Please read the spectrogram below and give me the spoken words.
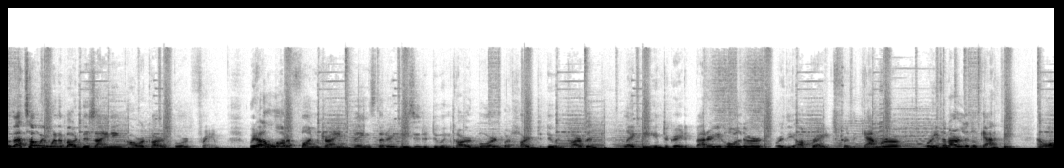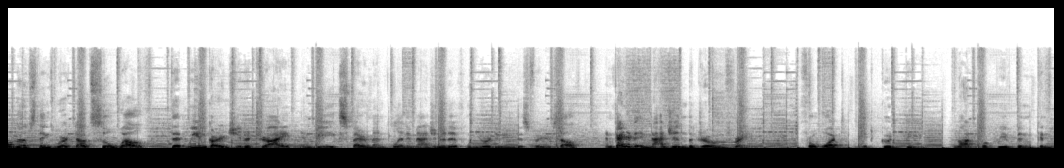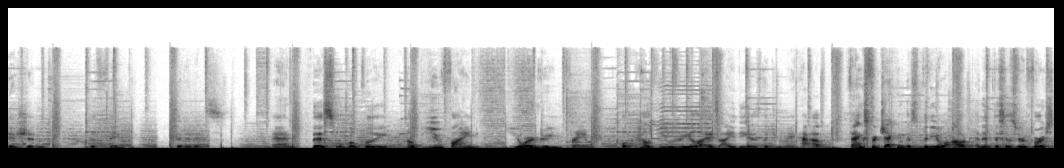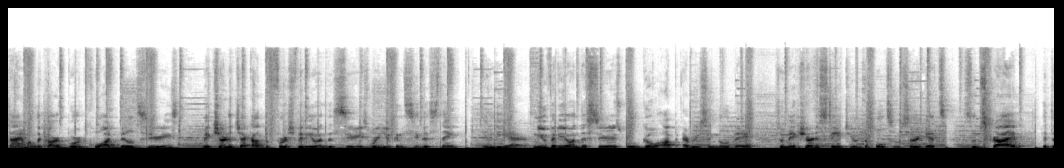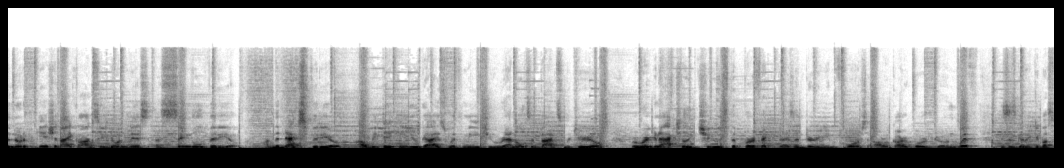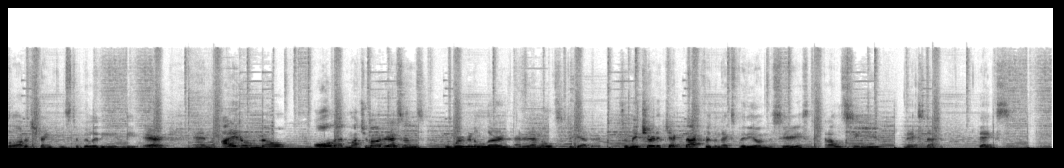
So that's how we went about designing our cardboard frame. We had a lot of fun trying things that are easy to do in cardboard but hard to do in carbon, like the integrated battery holder, or the uprights for the camera, or even our little canopy. And all those things worked out so well that we encourage you to try and be experimental and imaginative when you're doing this for yourself, and kind of imagine the drone frame for what it could be, not what we've been conditioned to think that it is. And this will hopefully help you find your dream frame, help you realize ideas that you may have. Thanks for checking this video out, and if this is your first time on the Cardboard Quad Build series, make sure to check out the first video in this series where you can see this thing in the air. New video in this series will go up every single day, so make sure to stay tuned to Wholesome Circuits, subscribe, hit the notification icon so you don't miss a single video. On the next video, I'll be taking you guys with me to Reynolds Advanced Materials where we're gonna actually choose the perfect resin to reinforce our cardboard drone with. This is gonna give us a lot of strength and stability in the air. And I don't know all that much about resins, but we're gonna learn at Reynolds together. So make sure to check back for the next video in the series, and I will see you next time. Thanks.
